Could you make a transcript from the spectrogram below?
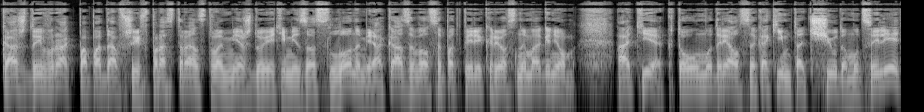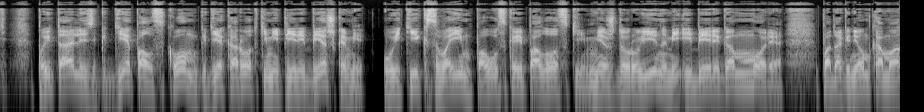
Каждый враг, попадавший в пространство между этими заслонами, оказывался под перекрестным огнем, а те, кто умудрялся каким-то чудом уцелеть, пытались где ползком, где короткими перебежками уйти к своим по узкой полоске между руинами и берегом моря под огнем команды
